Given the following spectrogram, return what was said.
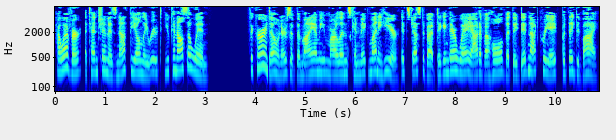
However, attention is not the only route, you can also win. The current owners of the Miami Marlins can make money here, it's just about digging their way out of a hole that they did not create but they did buy.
